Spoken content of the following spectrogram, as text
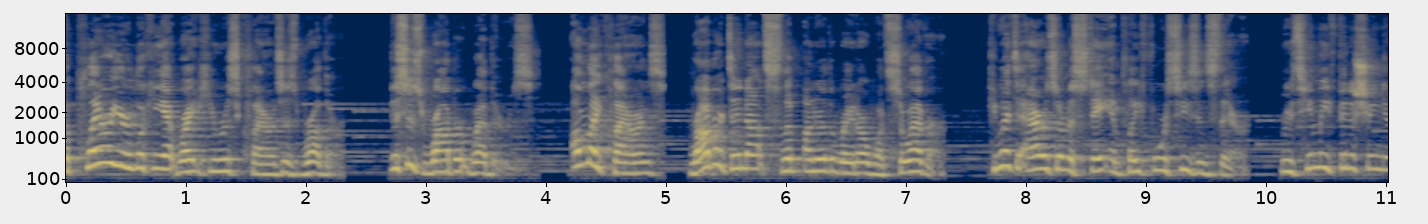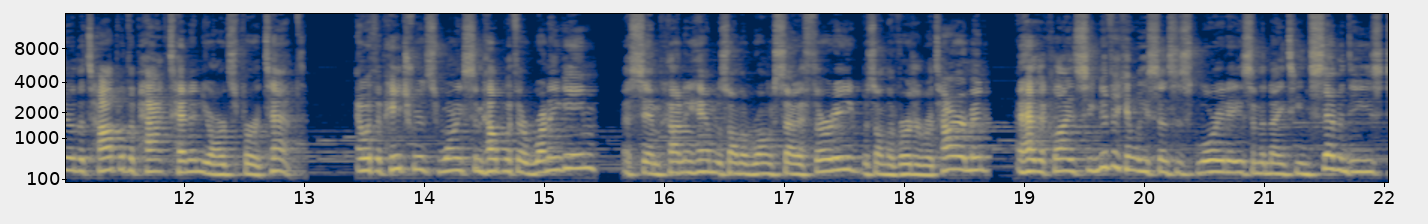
The player you're looking at right here is Clarence's brother. This is Robert Weathers. Unlike Clarence, Robert did not slip under the radar whatsoever. He went to Arizona State and played four seasons there, routinely finishing near the top of the Pac 10 in yards per attempt. And with the Patriots wanting some help with their running game, as Sam Cunningham was on the wrong side of 30, was on the verge of retirement, and had declined significantly since his glory days in the 1970s,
